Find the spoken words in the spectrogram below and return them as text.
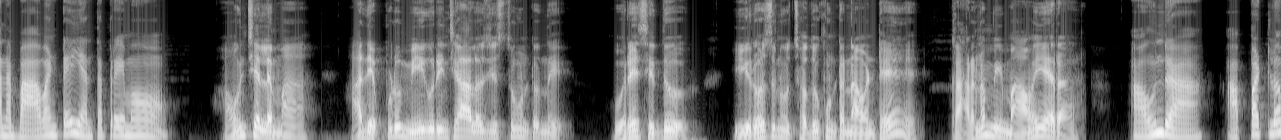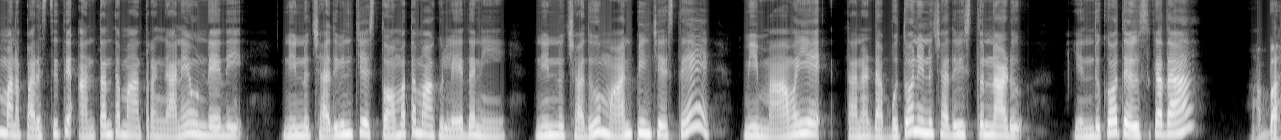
తన బావంటే ఎంత ప్రేమో. అవును చెల్లెమ్మా అది ఎప్పుడూ మీ గురించే ఆలోచిస్తూ ఉంటుంది. ఒరే సిద్ధు ఈరోజు నువ్వు చదువుకుంటున్నావంటే కారణం మీ మావయ్యరా? అవునరా అప్పట్లో మన పరిస్థితి అంతంత మాత్రంగానే ఉండేది. నిన్ను చదివించే స్తోమత మాకు లేదని నిన్ను చదువు మాన్పించేస్తే మీ మావయ్యే తన డబ్బుతో నిన్ను చదివిస్తున్నాడు. ఎందుకో తెలుసు కదా? అబ్బా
